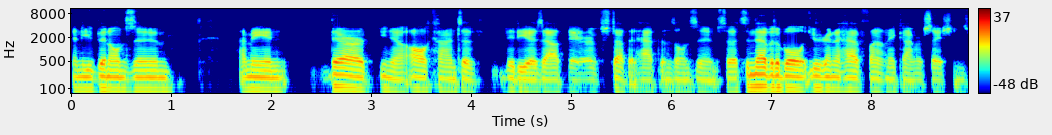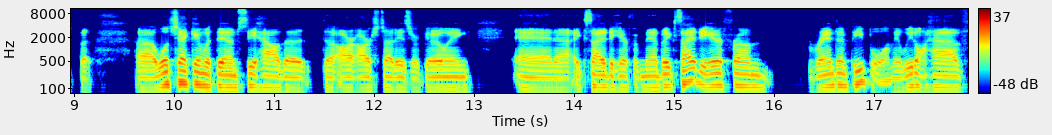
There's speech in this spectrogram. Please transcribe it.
and you've been on Zoom, I mean, there are, you know, all kinds of videos out there of stuff that happens on Zoom. So it's inevitable you're going to have funny conversations. But uh, we'll check in with them, see how the the our, our studies are going, and uh, excited to hear from them. But excited to hear from random people. I mean, we don't have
